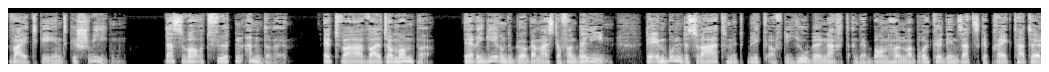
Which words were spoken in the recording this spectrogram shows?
weitgehend geschwiegen. Das Wort führten andere, etwa Walter Momper, der regierende Bürgermeister von Berlin, der im Bundesrat mit Blick auf die Jubelnacht an der Bornholmer Brücke den Satz geprägt hatte,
